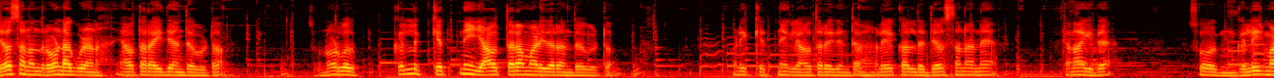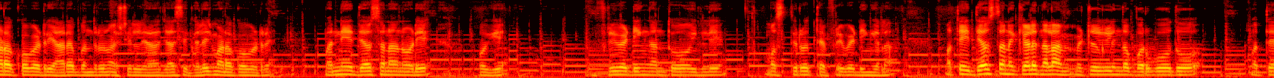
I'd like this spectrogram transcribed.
ದೇವಸ್ಥಾನ ಒಂದು ರೌಂಡ್ ಆಗಿಬಿಡೋಣ. ಯಾವ ಥರ ಇದೆ ಅಂತ ಹೇಳ್ಬಿಟ್ಟು. ಸೊ ನೋಡ್ಬೋದು, ಕಲ್ಲು ಕೆತ್ತನೆ ಯಾವ ಥರ ಮಾಡಿದ್ದಾರೆ ಅಂತ ಹೇಳ್ಬಿಟ್ಟು. ನೋಡಿ, ಕೆತ್ತನೆಗಳು ಯಾವ ಥರ ಇದೆ ಅಂತ. ಹಳೆ ಕಾಲದ ದೇವಸ್ಥಾನವೇ ಚೆನ್ನಾಗಿದೆ. ಸೊ ಗಲೀಜು ಮಾಡೋಕೆ ಹೋಗ್ಬೇಡ್ರಿ, ಯಾರೇ ಬಂದ್ರೂ ಅಷ್ಟಿಲ್ಲ ಜಾಸ್ತಿ ಗಲೀಜು ಮಾಡೋಕೆ ಹೋಗ್ಬೇಡ್ರಿ. ಬನ್ನಿ, ದೇವಸ್ಥಾನ ನೋಡಿ, ಹೋಗಿ. ಫ್ರೀ ವೆಡ್ಡಿಂಗ್ ಅಂತೂ ಇಲ್ಲಿ ಮಸ್ತ್ ಇರುತ್ತೆ ಫ್ರೀ ವೆಡ್ಡಿಂಗ್ ಎಲ್ಲ. ಮತ್ತು ಈ ದೇವಸ್ಥಾನ ಕೇಳಿದ್ನಲ್ಲ ಮೆಟ್ಲುಗಳಿಂದ ಬರ್ಬೋದು ಮತ್ತು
